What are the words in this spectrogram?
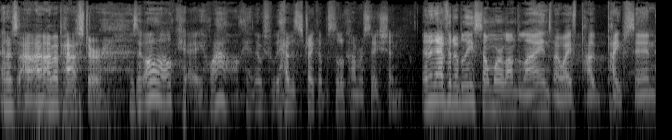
And I was, I, am a pastor. I was like, oh, okay, wow, okay. And we have to strike up this little conversation. And inevitably, somewhere along the lines, my wife pipes in,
